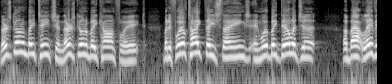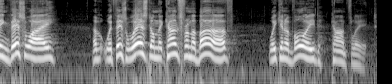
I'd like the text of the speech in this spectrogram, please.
There's going to be tension, there's going to be conflict, but if we'll take these things and we'll be diligent about living this way, with this wisdom that comes from above, we can avoid conflict.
